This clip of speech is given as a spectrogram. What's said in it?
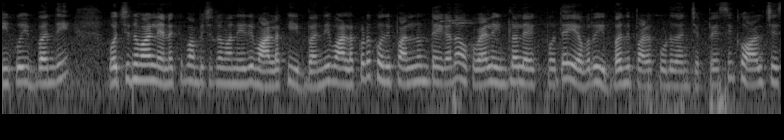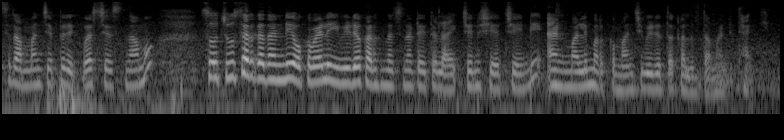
మీకు ఇబ్బంది. వచ్చిన వాళ్ళని వెనక్కి పంపించడం అనేది వాళ్ళకి ఇబ్బంది. వాళ్ళకు కూడా కొన్ని పనులు ఉంటాయి కదా. ఒకవేళ ఇంట్లో లేకపోతే ఎవరు ఇబ్బంది పడకూడదు అని చెప్పేసి కాల్ చేసి రమ్మని చెప్పి రిక్వెస్ట్ చేస్తున్నాము. సో చూసారు కదండి ఒకవేళ ఈ వీడియో కనుక నచ్చినట్టయితే లైక్ చేయండి షేర్ చేయండి అండ్ మళ్ళీ మరొక మంచి వీడియోతో కలుద్దామండి. థ్యాంక్ యూ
